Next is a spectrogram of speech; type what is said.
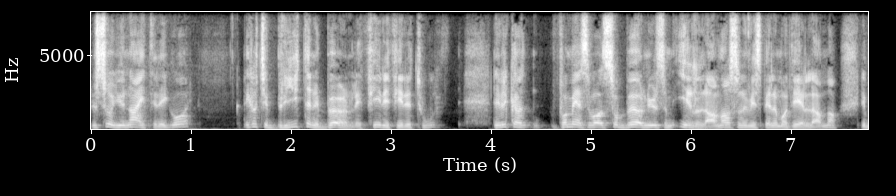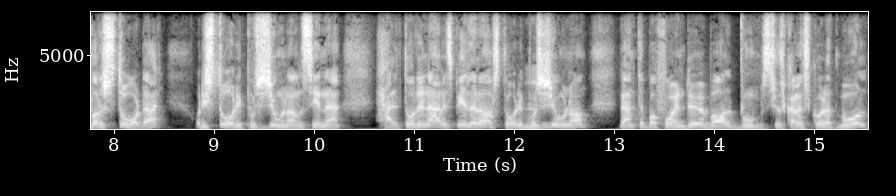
du så United i går. De kan ikke bryte ned Burnley 4-4-2. For meg så, var, så Burnley ut som Irland altså når vi spiller mot Irland. Da. De bare står der, og de står i posisjonene sine. Helt ordinære spillere står i posisjonene, venter på å få en dødball, bom, så skal de skåre et mål,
